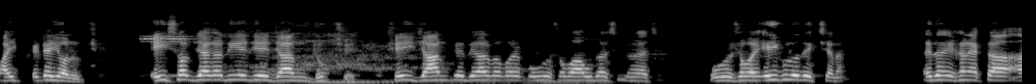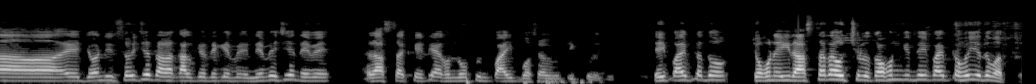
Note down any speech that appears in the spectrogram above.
পাইপ ফেটে জল উঠছে। এই সব জায়গা দিয়ে যে যান ঢুকছে, সেই যানকে দেওয়ার ব্যাপারে পৌরসভা উদাসীন হয়ে আছে। পৌরসভা এইগুলো দেখছে না। এই এখানে একটা জন্ডিস হয়েছে, তারা কালকে থেকে নেমেছে নেবে রাস্তা কেটে এখন নতুন পাইপ বসাবে ঠিক করেছে। এই পাইপটা তো যখন এই রাস্তাটা হচ্ছিল, তখন কিন্তু এই পাইপটা হয়ে যেতে পারতো।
